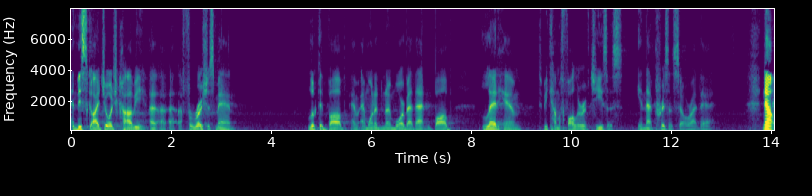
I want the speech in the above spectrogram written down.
And this guy, George Carby, a, a, a ferocious man, looked at Bob and, and wanted to know more about that. And Bob led him to become a follower of Jesus in that prison cell right there. Now,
